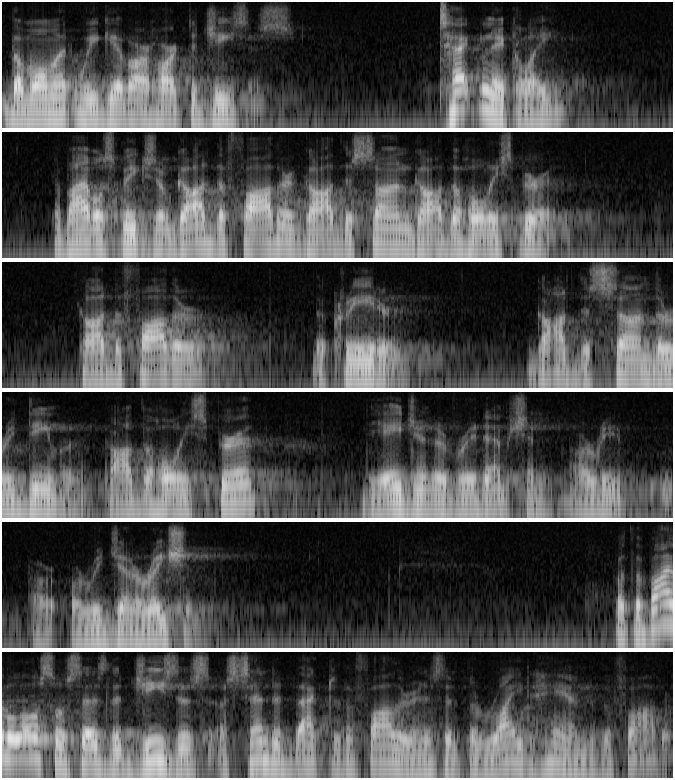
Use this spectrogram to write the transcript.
the moment we give our heart to Jesus. Technically, the Bible speaks of God the Father, God the Son, God the Holy Spirit. God the Father, the Creator. God the Son, the Redeemer. God the Holy Spirit, the agent of redemption or, re, or, or regeneration. But the Bible also says that Jesus ascended back to the Father and is at the right hand of the Father.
